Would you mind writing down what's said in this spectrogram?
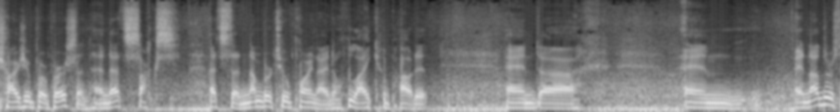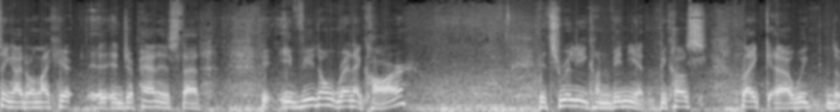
charge you per person, and that sucks. That's the number two point I don't like about it. And uh, and another thing I don't like here in Japan is that if you don't rent a car, it's really convenient because like uh, we the,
